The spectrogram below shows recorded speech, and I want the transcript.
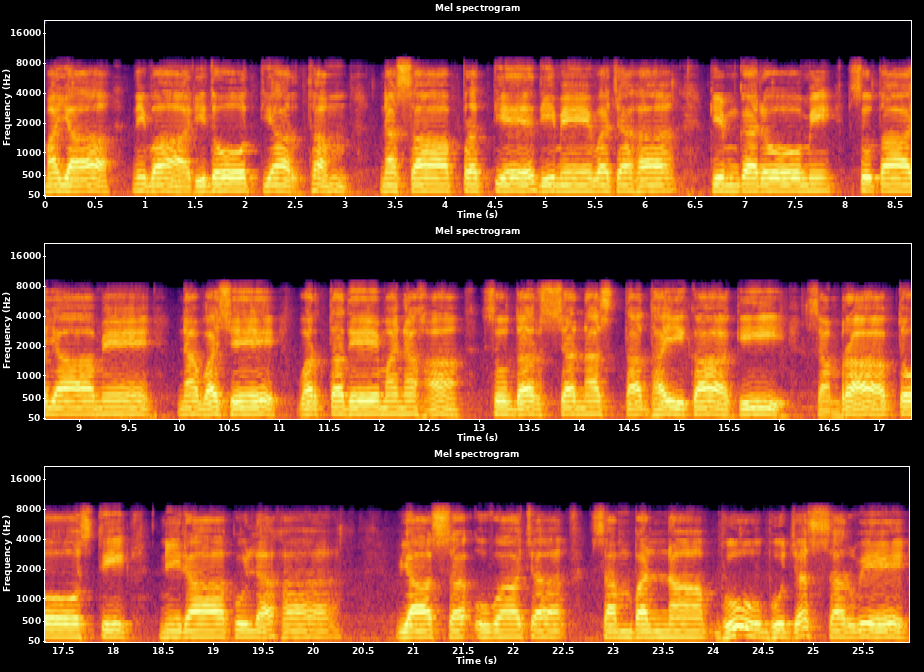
मया निवारितोत्यर्थं न सा प्रत्येदिमे वचः किं करोमि? सुताया मे न वशे वर्तते मनः। सुदर्शनस्तथैकाकी सम्प्राप्तोऽस्ति निराकुलः। व्यास उवाच सम्पन्ना भूभुजः सर्वे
